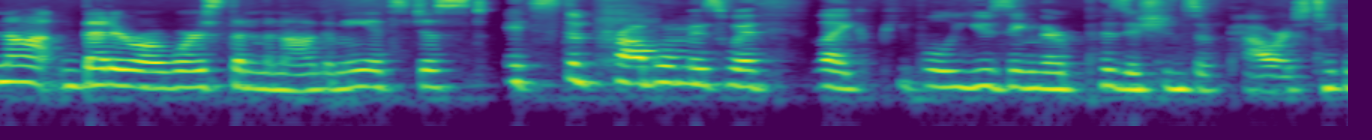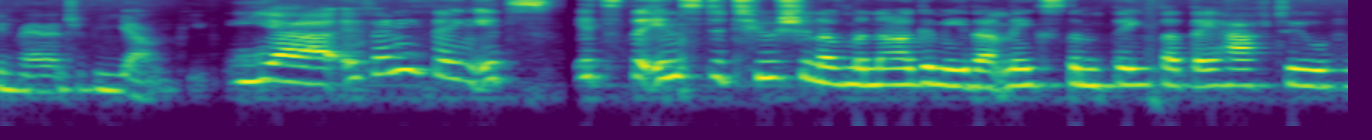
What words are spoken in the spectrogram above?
not better or worse than monogamy. It's just It's the problem is with like people using their positions of power to take advantage of young people. yeah. If anything, it's it's the institution of monogamy that makes them think that they have to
